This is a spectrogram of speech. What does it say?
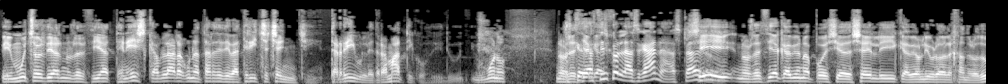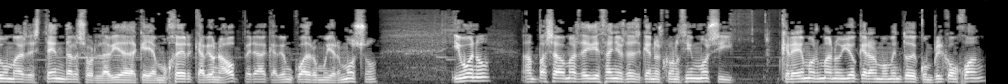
Y muchos días nos decía, tenéis que hablar alguna tarde de Beatrice Cenci, terrible, dramático. Y, y bueno, nos Os decía que... con las ganas, claro. Sí, nos decía que había una poesía de Shelley, que había un libro de Alejandro Dumas, de Stendhal, sobre la vida de aquella mujer, que había una ópera, que había un cuadro muy hermoso. Y bueno, han pasado más de 10 años desde que nos conocimos y creemos, Manu y yo, que era el momento de cumplir con Juan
